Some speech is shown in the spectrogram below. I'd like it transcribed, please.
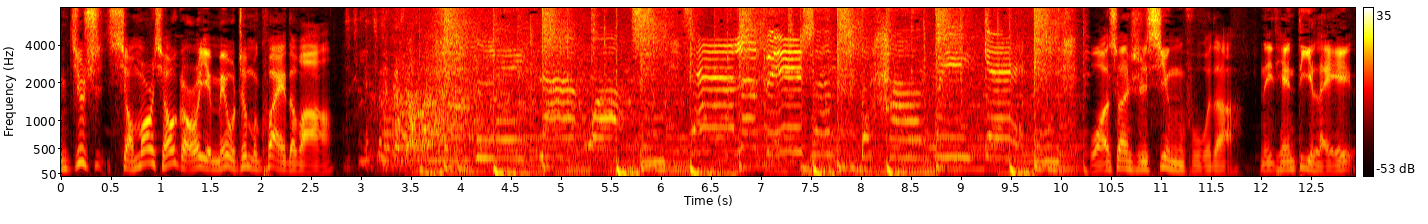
你就是小猫小狗也没有这么快的吧？我算是幸福的。那天地雷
